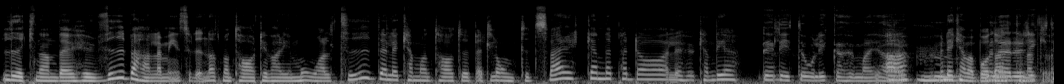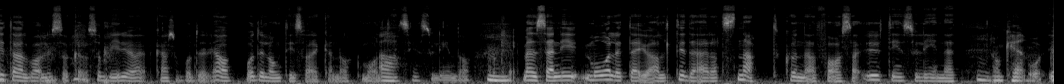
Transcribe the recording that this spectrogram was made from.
liknande hur vi behandlar med insulin? Att man tar till varje måltid eller kan man ta typ ett långtidsverkande per dag eller hur kan det? Det är lite olika hur man gör. Ja, Mm. men det kan vara båda Men är det riktigt allvarligt så, så blir det kanske både, ja, både långtidsverkande och måltidsinsulin. Då. Mm. Men sen i, målet är ju alltid där att snabbt kunna fasa ut insulinet Mm. Och, ja,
